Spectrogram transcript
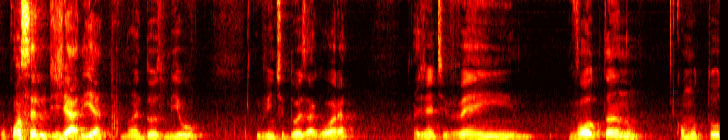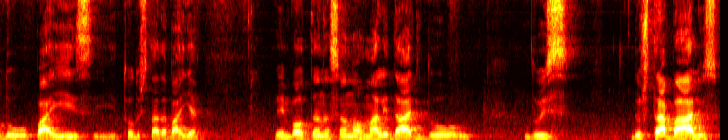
O Conselho de Engenharia, no ano de 2022 agora, a gente vem voltando como todo o país e todo o estado da Bahia, vem voltando a ser uma normalidade do, dos, dos trabalhos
